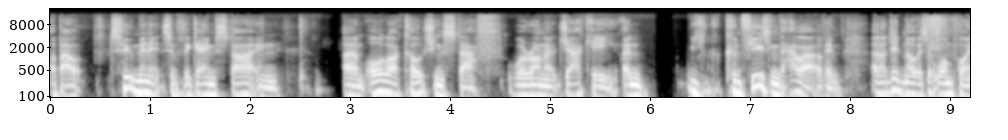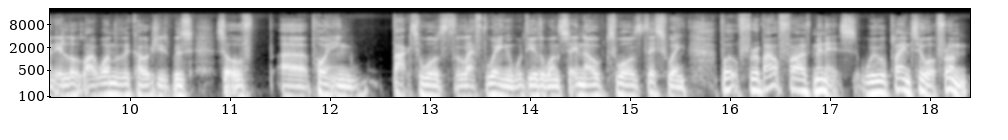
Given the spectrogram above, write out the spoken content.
about two minutes of the game starting, um, all our coaching staff were on at Jackie and confusing the hell out of him. And I did notice at one point it looked like one of the coaches was sort of uh, pointing back towards the left wing and the other one saying no towards this wing. But for about five minutes, we were playing two up front.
